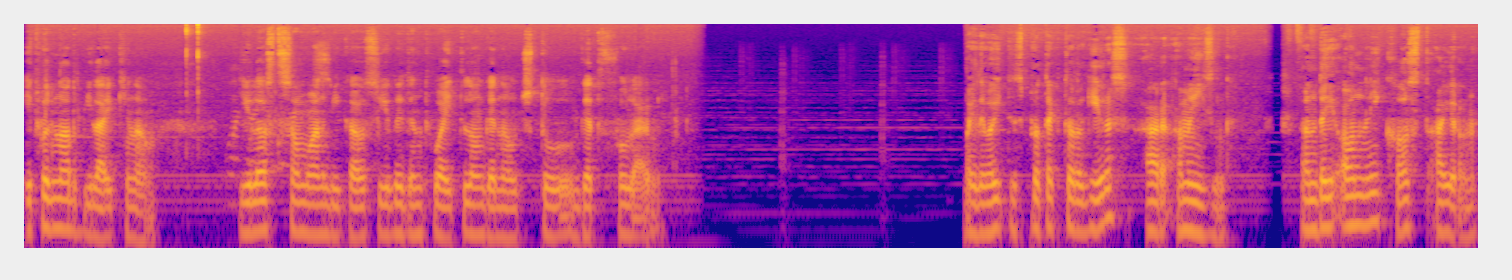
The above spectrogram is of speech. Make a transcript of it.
It will not be like, you know, you lost someone because you didn't wait long enough to get full army. By the way, these protector gears are amazing and they only cost iron.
